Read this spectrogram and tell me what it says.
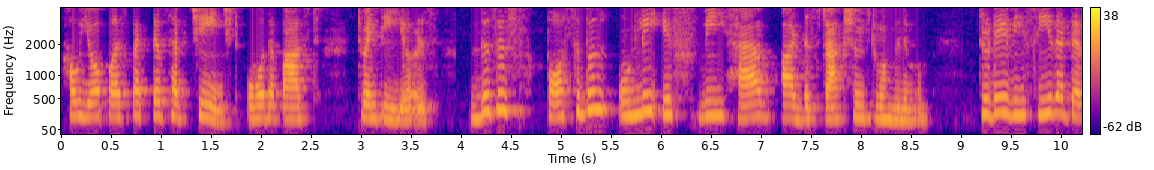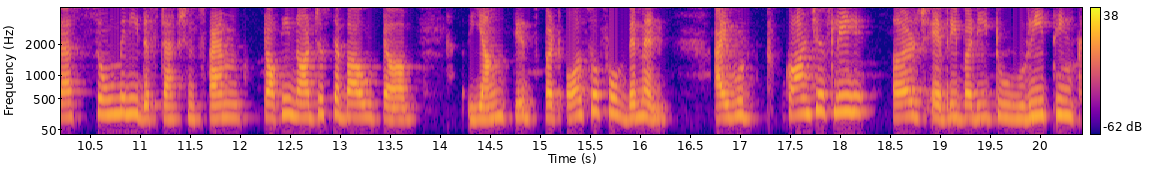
how your perspectives have changed over the past 20 years. This is possible only if we have our distractions to a minimum today we see that there are so many distractions i'm talking not just about uh, young kids but also for women I would consciously urge everybody to rethink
